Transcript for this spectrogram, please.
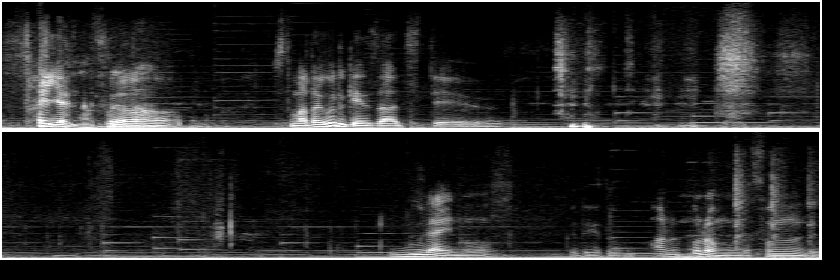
最悪。あそうやなうんちょっとまた来るけんさ、つって。ぐらいの、だけど、あの頃はもうそんなんで、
